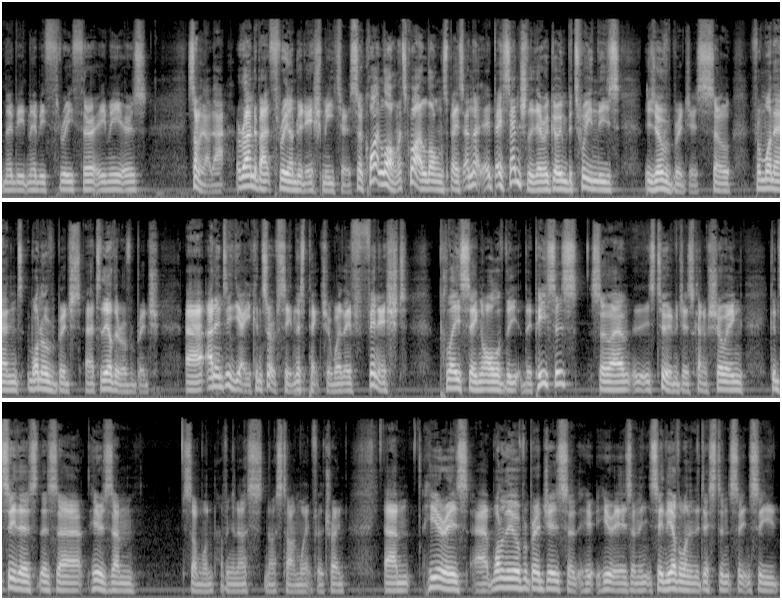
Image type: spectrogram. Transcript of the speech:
maybe, maybe 330 meters? Something like that. Around about 300 ish meters. So quite long. It's quite a long space. And that, essentially, they were going between these, these overbridges. So from one end, one overbridge uh, to the other overbridge. Uh, and indeed, yeah, you can sort of see in this picture where they've finished placing all of the, the pieces. So um, these two images kind of showing. You can see there's there's uh, here's um someone having a nice nice time waiting for the train. Um, here is uh, one of the overbridges. So here, it is, and then you see the other one in the distance. So you can see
